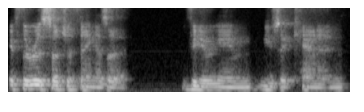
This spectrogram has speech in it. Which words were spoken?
if there is such a thing as a video game music canon,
